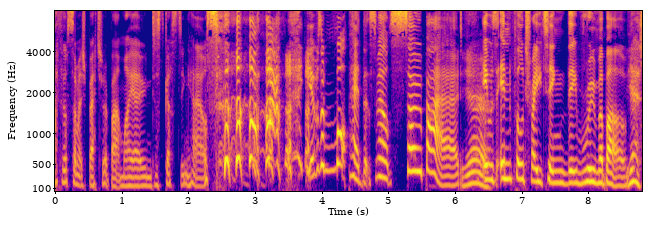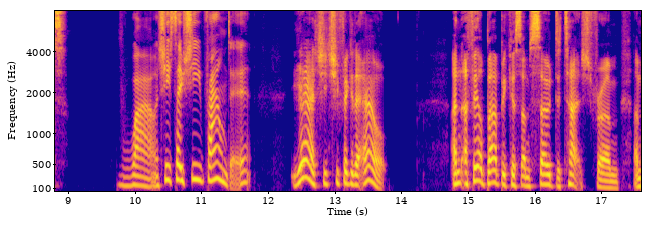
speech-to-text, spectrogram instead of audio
I feel so much better about my own disgusting house. it was a mop head that smelled so bad. Yeah. It was infiltrating the room above. Yes, Wow. And she so she found it. Yeah, she she figured it out. And I feel bad because I'm so detached from I'm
